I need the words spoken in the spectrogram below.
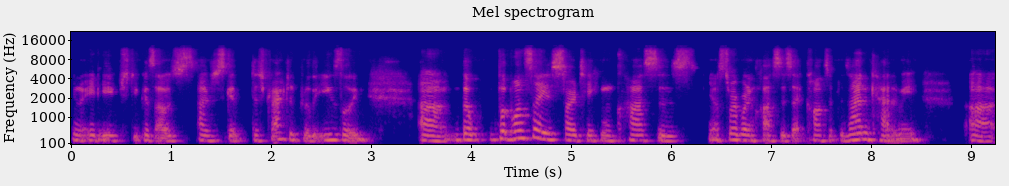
you know ADHD because I was I just get distracted really easily. Um, but but once I started taking classes, you know, storyboarding classes at Concept Design Academy, uh,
